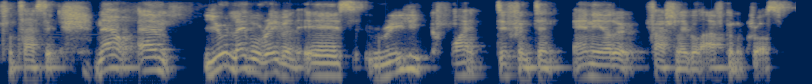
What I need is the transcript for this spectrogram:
Fantastic. Now, um, your label Raeburn is really quite different than any other fashion label I've come across.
